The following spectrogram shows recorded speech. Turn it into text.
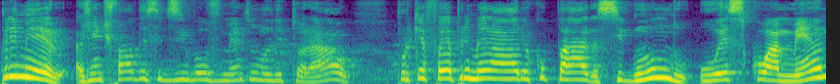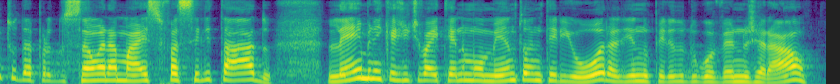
Primeiro, a gente fala desse desenvolvimento no litoral porque foi a primeira área ocupada. Segundo, o escoamento da produção era mais facilitado. Lembrem que a gente vai ter no momento anterior, ali no período do governo geral,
